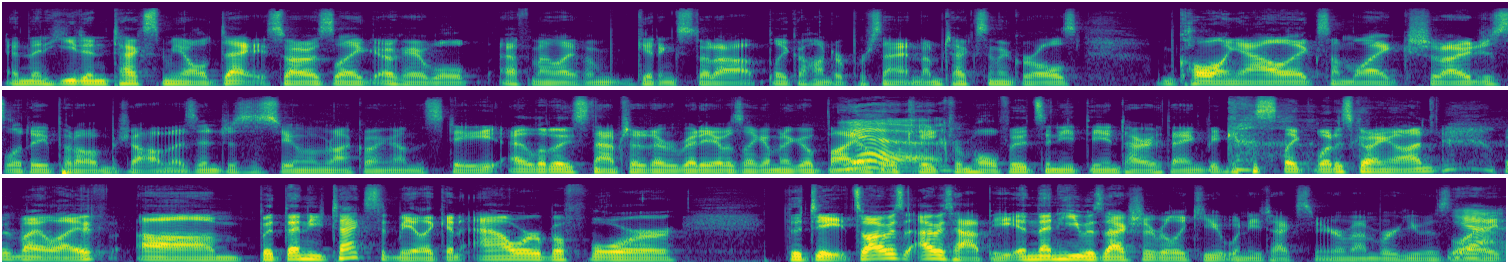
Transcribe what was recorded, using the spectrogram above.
And then he didn't text me all day. So I was like, okay, well, F my life. I'm getting stood up like 100%. And I'm texting the girls. I'm calling Alex. I'm like, should I just literally put on pajamas and just assume I'm not going on this date? I literally Snapchatted everybody. I was like, I'm going to go buy a whole cake from Whole Foods and eat the entire thing because, like, what is going on with my life? Um, but then he texted me like an hour before the date. So I was I was happy. And then he was actually really cute when he texted me. Remember, he was like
